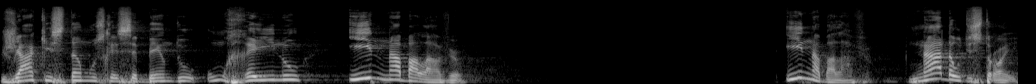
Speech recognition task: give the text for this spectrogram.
já que estamos recebendo um reino inabalável, inabalável, nada o destrói.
